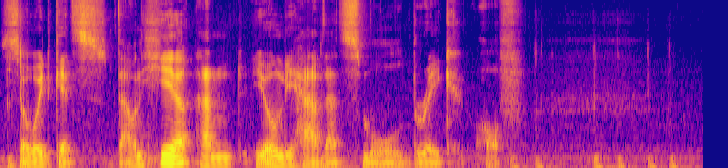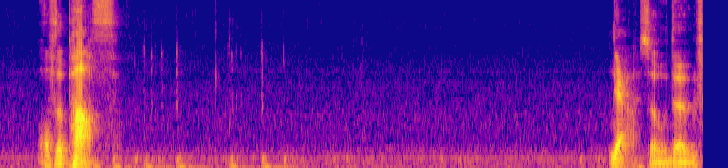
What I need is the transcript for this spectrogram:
so it gets down here and you only have that small break of of the path. Yeah, so the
